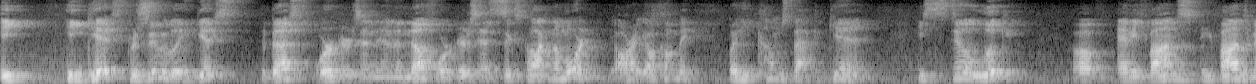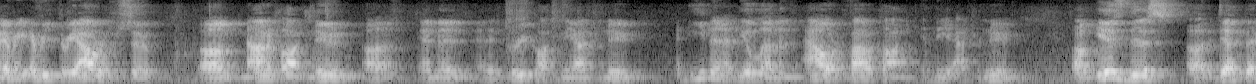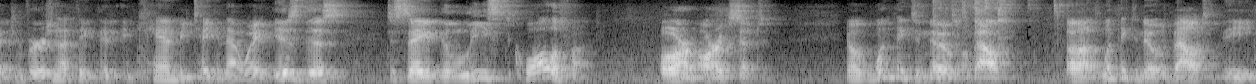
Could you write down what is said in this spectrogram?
He he gets presumably he gets the best workers and, and enough workers at six o'clock in the morning. All right, y'all come with me. But he comes back again he's still looking. Uh, and he finds he finds them every every three hours or so, um, nine o'clock, noon, uh, and then and then three o'clock in the afternoon, and even at the eleventh hour, five o'clock in the afternoon. Um, is this uh, deathbed conversion? I think that it can be taken that way. Is this to say the least qualified are are accepted? Now, one thing to know about uh, one thing to know about the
